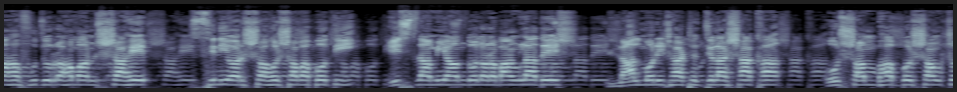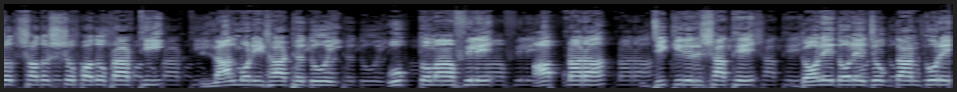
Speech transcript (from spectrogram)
মাহফুজুর রহমান সাহেব, সিনিয়র সহ সভাপতি ইসলামী আন্দোলন বাংলাদেশ, লালমনিরহাট জেলা শাখা ও সম্ভাব্য সংসদ সদস্য পদপ্রার্থী লালমনিরহাট দুই। উক্ত মাহফিলে আপনারা জিকিরের সাথে দলে দলে যোগদান করে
